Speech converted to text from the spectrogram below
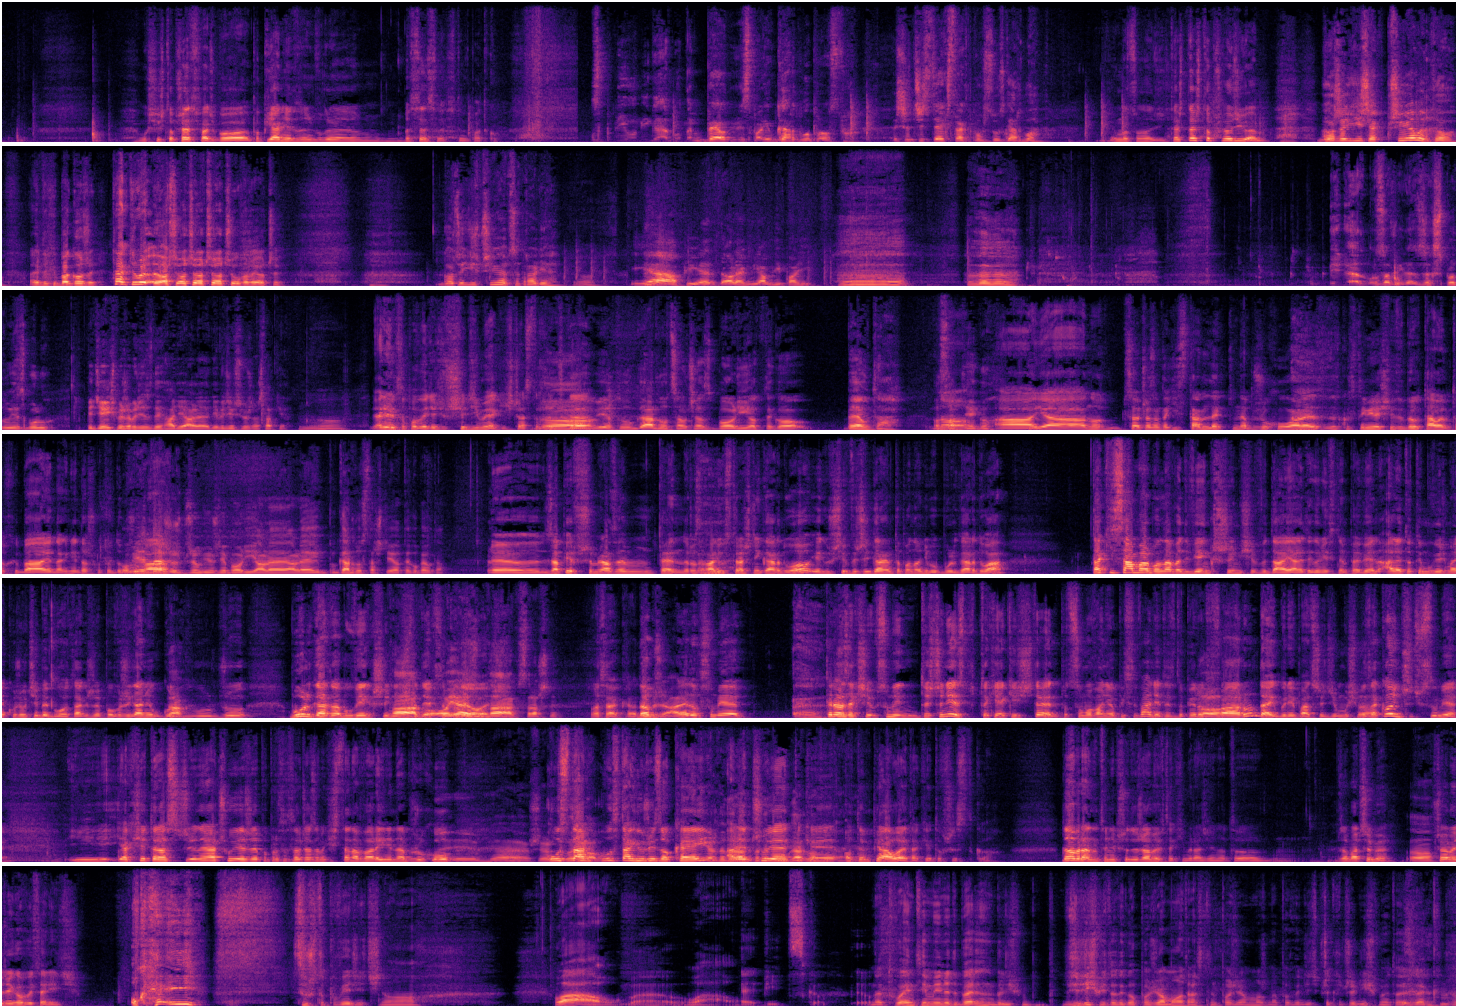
Musisz to przetrwać, bo popijanie to w ogóle bez sensu jest w tym wypadku. Spaliło mi gardło, ten bełt mi spalił gardło po prostu. Jeszcze czysty ekstrakt po prostu z gardła. Wiem o co chodzi. Też, też to przechodziłem. Gorzej niż jak przyjąłem to. Ale to chyba gorzej. Tak, ty, oczy, oczy, oczy, oczy, uważaj oczy. Gorzej niż przyjąłem centralnie. Ja pierdolę, jak mi jamli pali. Gardło za chwilę zeksploduje z bólu. Wiedzieliśmy, że będzie zdychanie, ale nie wiedzieliśmy, że aż takie. No. Ja nie wiem co powiedzieć, już siedzimy jakiś czas No, troszeczkę. mnie tu gardło cały czas boli od tego bełta ostatniego. No, a ja no cały czas mam taki stan lekki na brzuchu, ale w związku z tym ile się wybełtałem, to chyba jednak nie doszło to do brzucha. też już brzuch już nie boli, ale, ale gardło strasznie od tego bełta. E, za pierwszym razem ten rozwalił strasznie gardło. Jak już się wyżygałem, to ponownie był ból gardła. Taki sam albo nawet większy mi się wydaje, ale tego nie jestem pewien. Ale to ty mówiłeś, Majku, że u ciebie było tak, że po wyżyganiu ból, Tak. ból, ból, gardła był większy niż Tak, wtedy jak o, sobie Jezu, tak, straszny. Masakra. Dobrze, ale no w sumie teraz jak się w sumie, to jeszcze nie jest takie jakieś ten, podsumowanie, opisywanie, to jest dopiero No. trwa runda jakby nie patrzeć, gdzie musimy Tak. zakończyć w sumie. I jak się teraz, no ja czuję, że po prostu cały czas mam jakiś stan awaryjny na brzuchu. Yy, Wiesz, już ustach, ustach już jest ok, Ja ale czuję takie otępiałe takie to wszystko. Dobra, no to nie przedłużamy w takim razie, no to zobaczymy. No. Trzeba będzie go wycenić. Okej! Cóż to powiedzieć, no. Wow. Wow, Wow. epicko. Na 20 minute burn byliśmy, wzięliśmy do tego poziomu, a teraz ten poziom można powiedzieć przekroczyliśmy. To jest jak, No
